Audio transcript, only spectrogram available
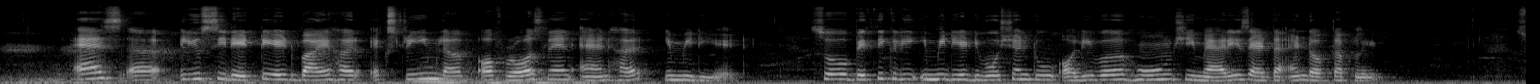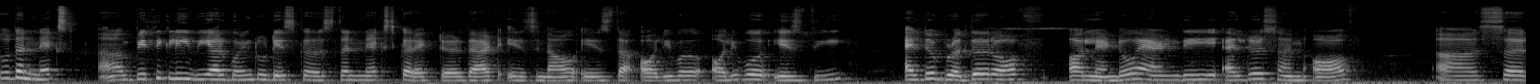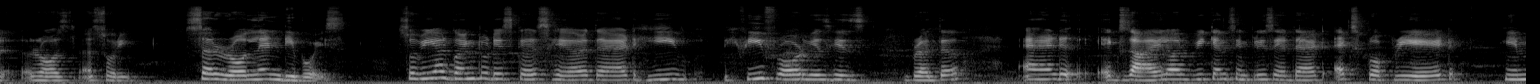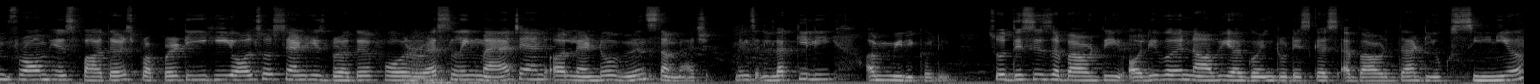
as uh, elucidated by her extreme love of Rosalind and her immediate so basically, immediate devotion to Oliver, whom she marries at the end of the play. So the next, uh, basically, we are going to discuss the next character that is now is the Oliver. Oliver is the elder brother of Orlando and the elder son of uh, Sir Ros. Uh, sorry, Sir Roland de Boys. So we are going to discuss here that he he fraud with his brother and exile or we can simply say that expropriate him from his father's property he also sent his brother for wrestling match and orlando wins the match means luckily or miraculously so this is about the oliver. Now we are going to discuss about the duke senior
